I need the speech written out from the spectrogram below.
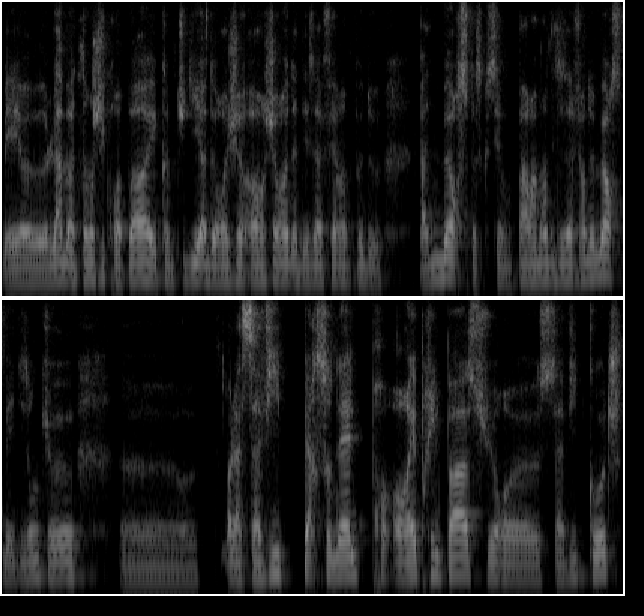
Mais là, maintenant, j'y crois pas. Et comme tu dis, Orgeron a des affaires un peu de, pas de mœurs, parce que c'est pas vraiment des affaires de mœurs, mais disons que voilà, sa vie personnelle aurait pris le pas sur euh, sa vie de coach.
